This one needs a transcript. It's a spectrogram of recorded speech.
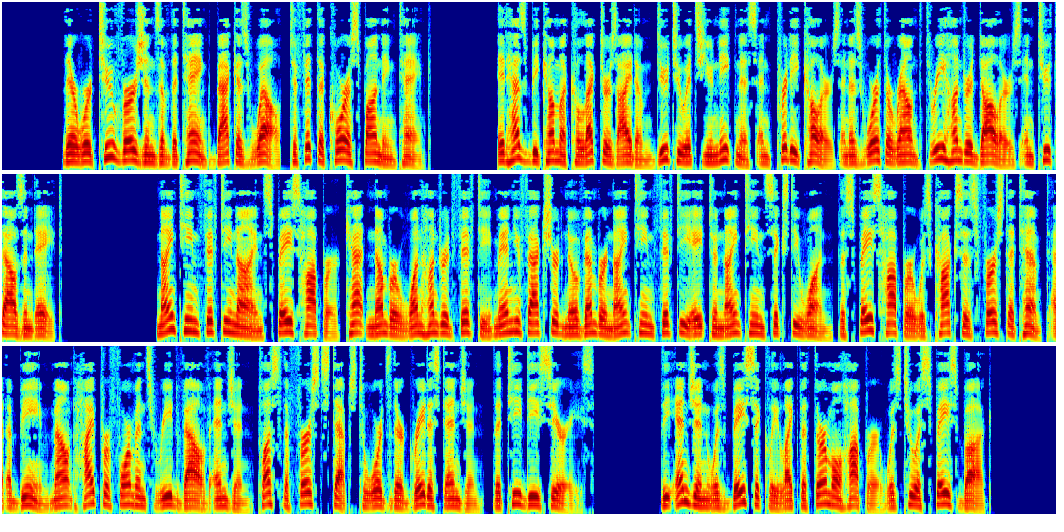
There were two versions of the tank back as well, to fit the corresponding tank. It has become a collector's item due to its uniqueness and pretty colors and is worth around $300 in 2008. 1959 Space Hopper Cat number 150 manufactured November 1958 to 1961 The Space Hopper was Cox's first attempt at a beam mount high-performance reed valve engine plus the first steps towards their greatest engine, the TD series. The engine was basically like the thermal hopper was to a space bug,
